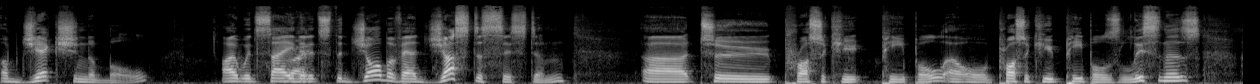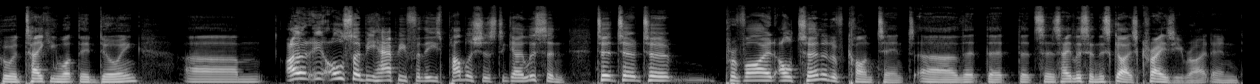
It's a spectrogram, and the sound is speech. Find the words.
objectionable. I would say that it's the job of our justice system uh, to prosecute people uh, or prosecute people's listeners who are taking what they're doing. Um, I would also be happy for these publishers to go listen to to, to provide alternative content uh, that that that says, "Hey, listen, this guy's crazy, right?" And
